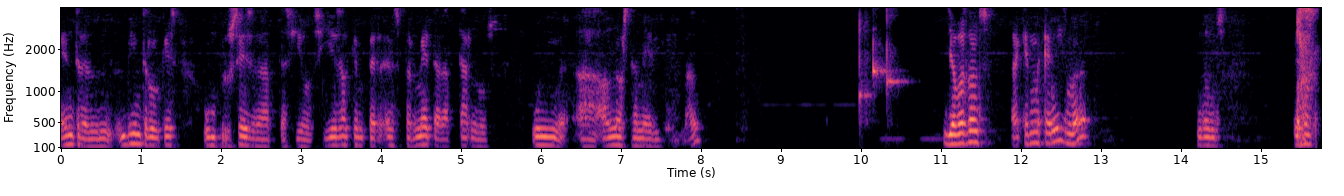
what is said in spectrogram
Entra dintre del que és un procés d'adaptació, o sigui, és el que ens permet adaptar-nos al nostre medi. Val? Llavors, doncs, aquest mecanisme doncs, és el que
